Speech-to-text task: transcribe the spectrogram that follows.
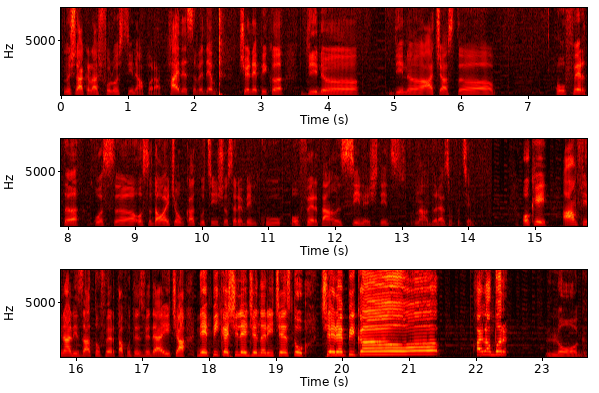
nu știu dacă l-aș folosi neapărat Haideți să vedem ce ne pică din, uh, din uh, această ofertă o să, o să dau aici un cat puțin și o să revin cu oferta în sine, știți? Na, durează puțin. Ok, am finalizat oferta, puteți vedea aici, ne pică și Legendary chest-ul, ce ne pică? Hai Lumber! Log.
